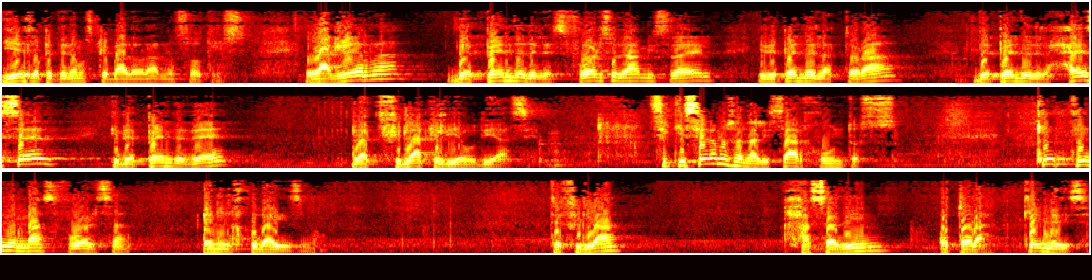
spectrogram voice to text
Y es lo que tenemos que valorar nosotros. La guerra depende del esfuerzo de Am Israel y depende de la Torah, depende del Hesed y depende de la tefilá que el Yehudi hace. Si quisiéramos analizar juntos, ¿qué tiene más fuerza en el judaísmo? ¿Tefilá, Hasadim o Torah? ¿Quién me dice?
